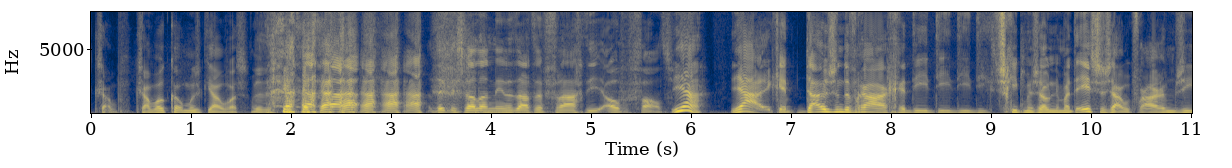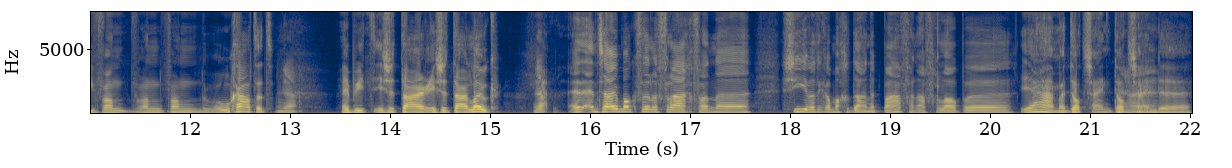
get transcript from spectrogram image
ik zou, ik zou ook komen als ik jou was. Dit is wel een, inderdaad een vraag die overvalt. Ja, ja, ik heb duizenden vragen. Die, die, die, die schiet me zo. Maar het eerste zou ik vragen hem zien van, van, van, hoe gaat het? Ja. Heb je het, is, het daar, is het daar leuk? ja. En, en zou je hem ook willen vragen van, eh, zie je wat ik allemaal gedaan heb, pa, van afgelopen... eh, Ja, maar dat zijn, dat Ja, zijn hè? de...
